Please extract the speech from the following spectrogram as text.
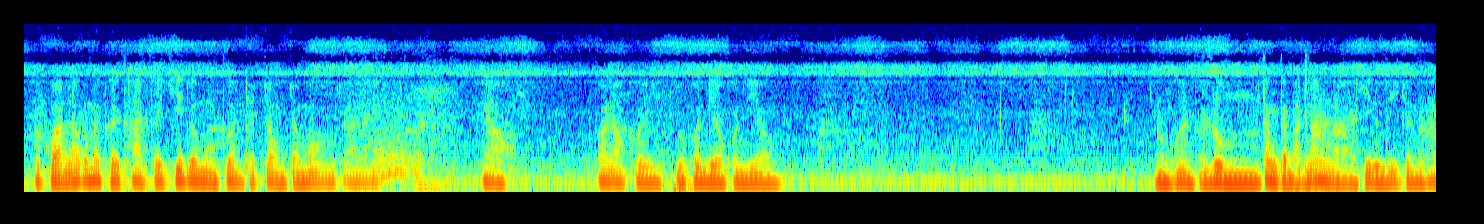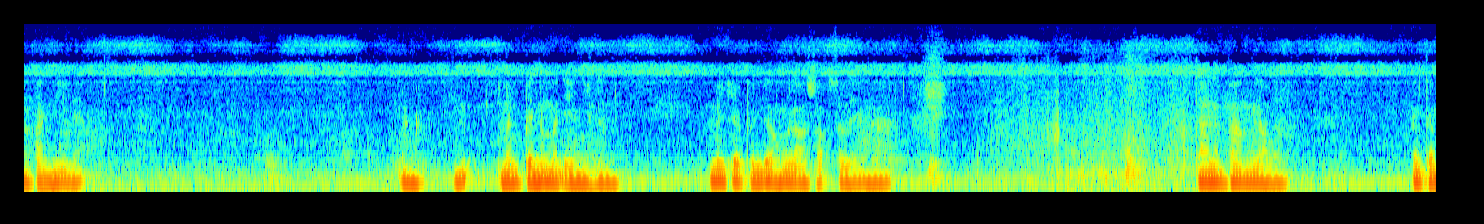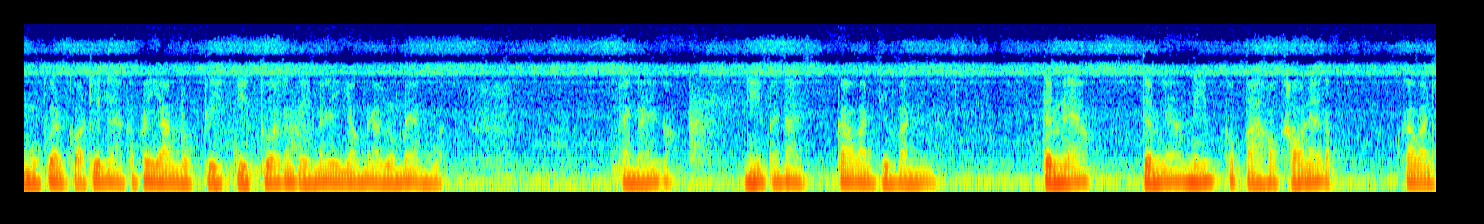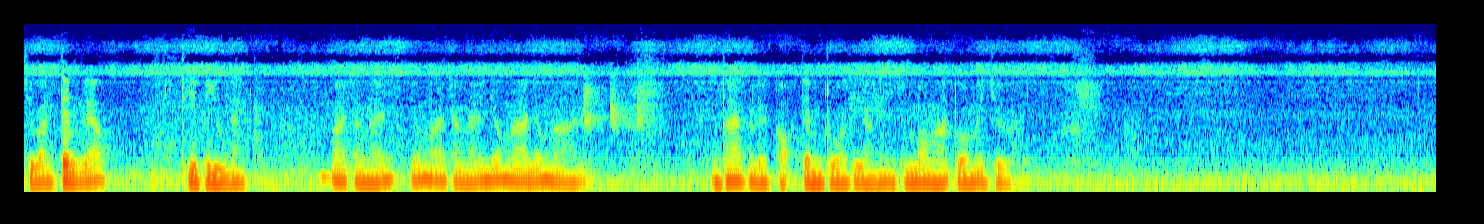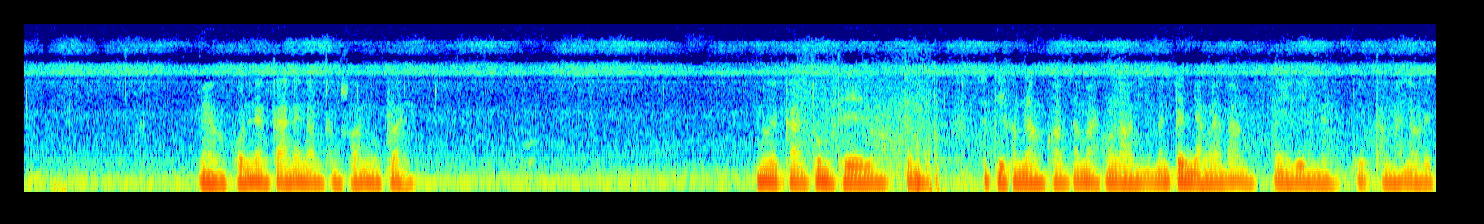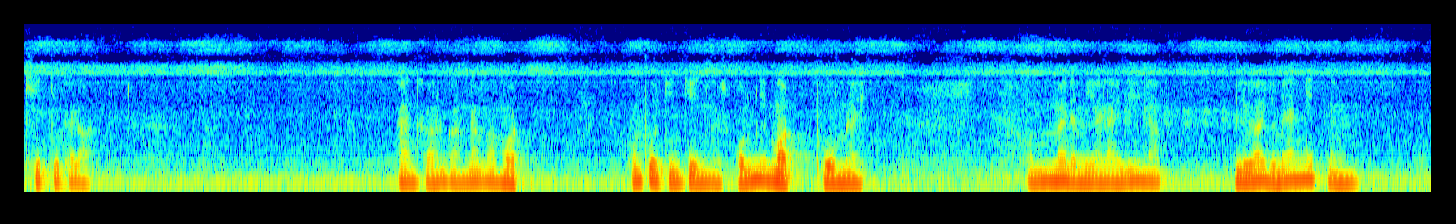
แต่ก่อนเราก็ไม่เคยคาดเคยคิดว่าหมู่เพื่อนจะจ้องจะมองจะอะไร เรา เพราะเราเคยอยู่คนเดียวคนเดียวหมู่เพื่อนก็ลุมตั้งแต่บัดนั้นมาคิดดูที่จนกระทั่งปั่นนี้แล้วมันมันเป็นของมันเองอย่างนั้น ไม่ใช่เป็นเรื่องของเราสอบแสวงหา ตามลำพังเราตั้งแต่หมู่เพื่อนเกาะที่แรกก็พยายามหลบปลีกปีกตัวตั้งแต่ไม่ได้ยังไม่เอาโยมแม่บวชไปไหนก็หนีไปได้เก้าวันสิบวัน เต็มแล้ว เต็มแล้วหนีเข้าป่าเขาเขาไหนกับเก้าวันสิบวัน เต็มแล้ว ที่ไปอยู่นั่นมาจากไหนเดี๋ยวมาจากไหนเดี๋ยวมาเดี๋ยวมาสุดท้ายก็เลยเกาะเต็มตัวที่อย่างนี้จะมองหาตัวไม่เจอ แม้ผลแห่งการแนะนำสั่งสอนหมู่เพื่อนเมื่อการทุ่มเทลงเต็มสติกำลังความสามารถของเรานี้ มันเป็นอย่างไรบ้างนี่ที่หนึ่ง ที่ทำให้เราได้คิดอยู่ตลอด การสอนก่อนนับว่าหมด ผมพูดจริง ๆ ผมนี่หมดภูมิเลย ผมไม่ได้มีอะไรลี้ลับเหลืออยู่แม้นิดหนึ่ง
